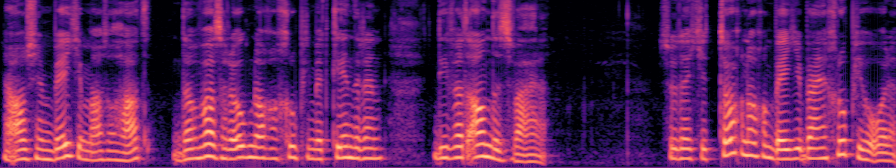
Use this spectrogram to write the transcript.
Nou, als je een beetje mazzel had, dan was er ook nog een groepje met kinderen die wat anders waren. Zodat je toch nog een beetje bij een groepje hoorde.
